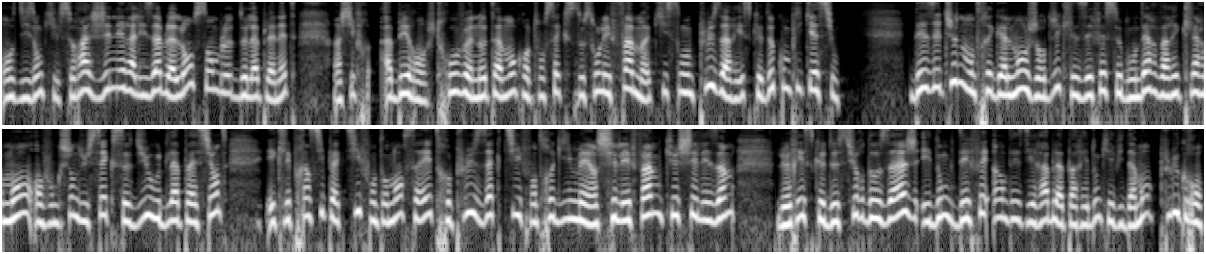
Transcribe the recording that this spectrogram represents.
en se disant qu'il sera généralisable à l'ensemble de la planète. Un chiffre aberrant, je trouve, notamment quand on sait que ce sont les femmes qui sont plus à risque de complications. Des études montrent également aujourd'hui que les effets secondaires varient clairement en fonction du sexe du ou de la patiente et que les principes actifs ont tendance à être plus actifs entre guillemets hein, chez les femmes que chez les hommes. Le risque de surdosage et donc d'effets indésirables apparaît donc évidemment plus grand.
